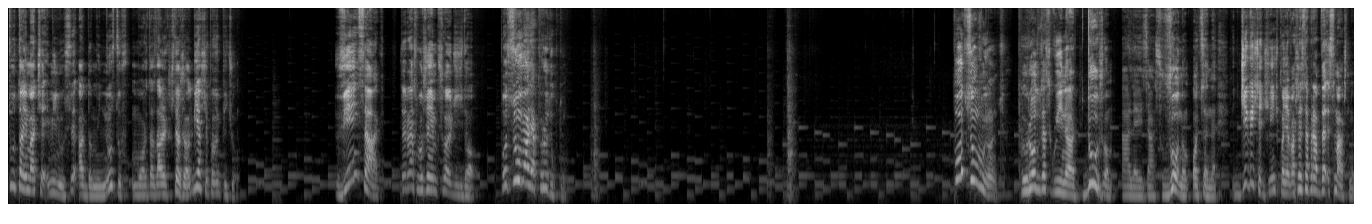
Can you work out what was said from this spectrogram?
tutaj macie minusy, a do minusów można zaliczyć to, że odbija się po wypiciu. Więc tak, teraz możemy przechodzić do podsumowania produktu. Podsumowując, produkt zasługuje na dużą, ale zasłużoną ocenę 9 na 10, ponieważ jest naprawdę smaczny.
